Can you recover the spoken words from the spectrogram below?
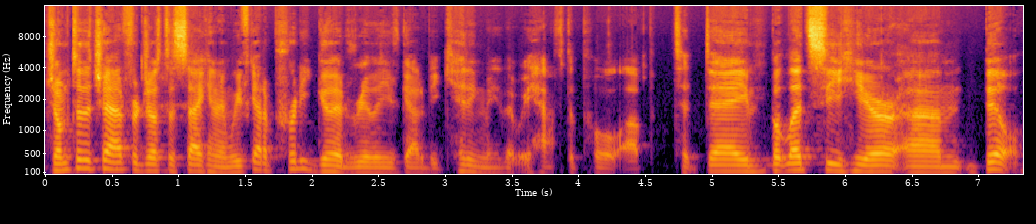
jump to the chat for just a second and we've got a pretty good really you've got to be kidding me that we have to pull up today but let's see here um, bill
